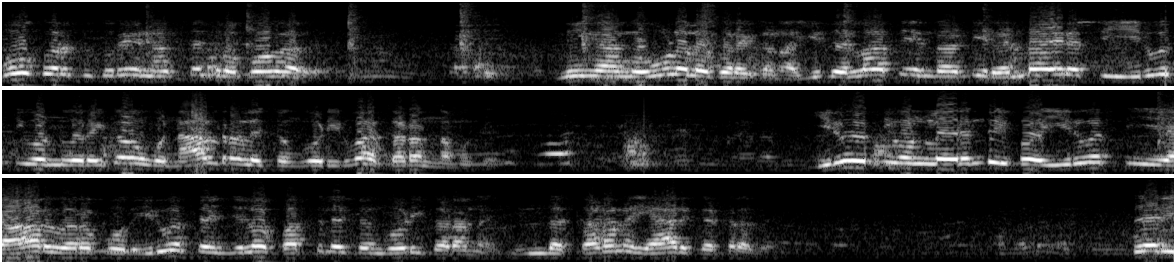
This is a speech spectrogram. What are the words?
போக்குவரத்து துறை நஷ்டத்தில் போகாது. நீங்க அங்க ஊழலை குறைக்கணும். இது எல்லாத்தையும் தாண்டி ரெண்டாயிரத்தி இருபத்தி ஒன்று வரைக்கும் அவங்க நாலரை லட்சம் கோடி ரூபாய் கடன் நமக்கு. இருபத்தி ஒண்ணுல இருந்து இப்போ இருபத்தி ஆறு வரப்போகுது. இருபத்தஞ்சுல பத்து லட்சம் கோடி கடனை. இந்த கடனை யாரு கட்டுறது? சரி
